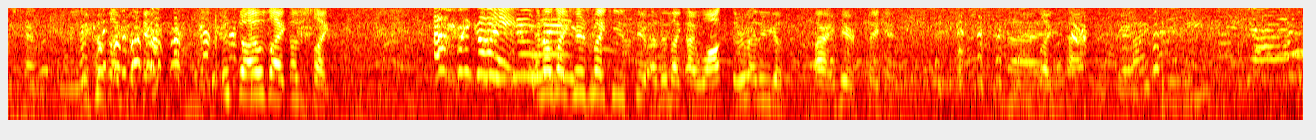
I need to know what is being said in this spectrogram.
just hand it to me. He was like, and so I was like, I was just like, Oh my god. No and I was like, here's my keys too. And then like I walked through and then he goes, all right, here, take it. Just like passed it to me. Hi, sweetie. Yes.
